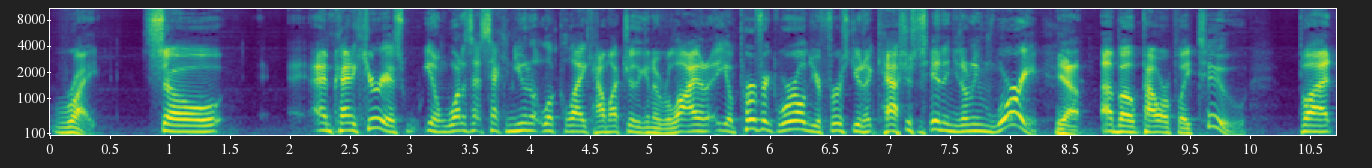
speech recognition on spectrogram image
Right. So I'm kind of curious, you know, what does that second unit look like? How much are they going to rely on it? You know, perfect world, your first unit cashes in and you don't even worry yeah. about power play two. But,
